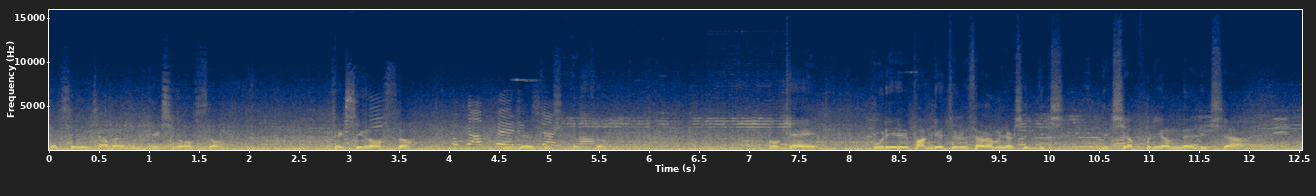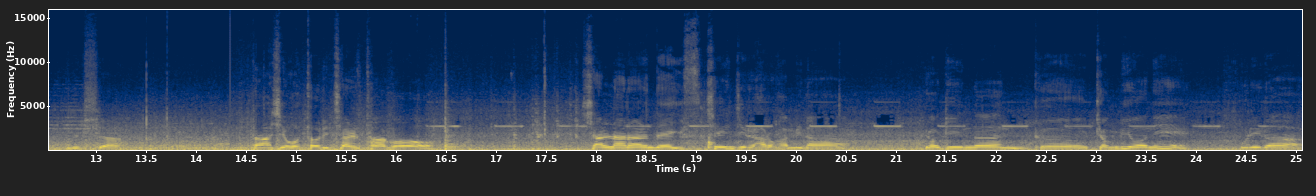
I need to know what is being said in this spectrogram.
택시를 잡아야 되는데 택시가 없어. 택시가 없어. 문제는 택시가 없어. 오케이. 우리를 반겨주는 사람은 역시 닉시, 닉샤뿐이 없네. 닉샤. 닉샤. 다시 오토리차를 타고 샬라라는 데 익스체인지를 하러 갑니다. 여기 있는 그 경비원이 우리가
